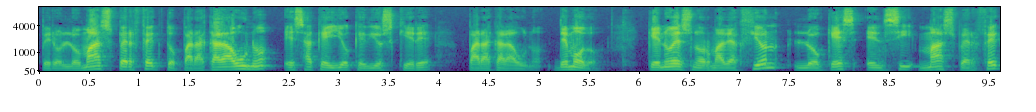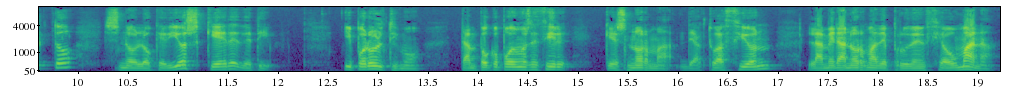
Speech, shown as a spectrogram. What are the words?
Pero lo más perfecto para cada uno es aquello que Dios quiere para cada uno. De modo que no es norma de acción lo que es en sí más perfecto, sino lo que Dios quiere de ti. Y por último, tampoco podemos decir que es norma de actuación, la mera norma de prudencia humana.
